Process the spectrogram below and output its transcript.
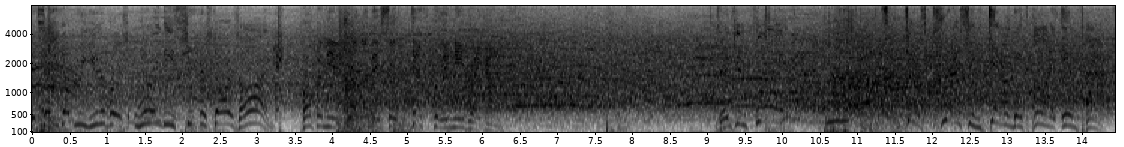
The WWE Universe willing these superstars on. Pumping the adrenaline they so desperately need right now. Taking flight. What? Just crashing down with high impact.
